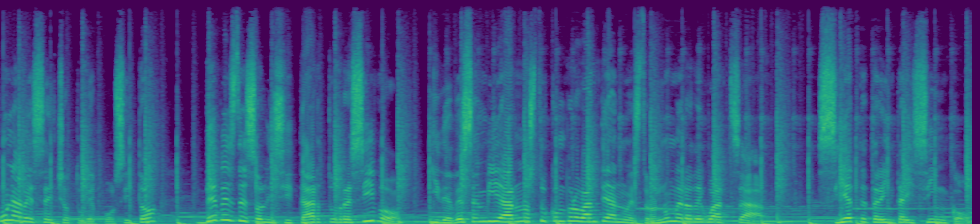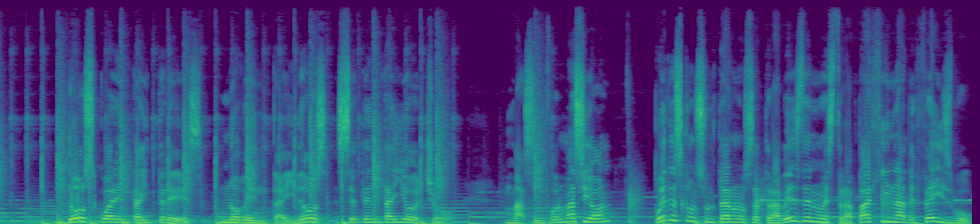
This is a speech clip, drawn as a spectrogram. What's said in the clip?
Una vez hecho tu depósito, debes de solicitar tu recibo y debes enviarnos tu comprobante a nuestro número de WhatsApp 735 243 92 78. Más información, puedes consultarnos a través de nuestra página de Facebook.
